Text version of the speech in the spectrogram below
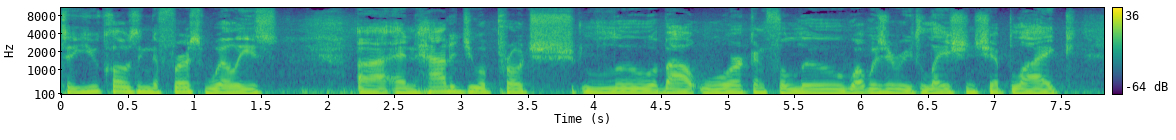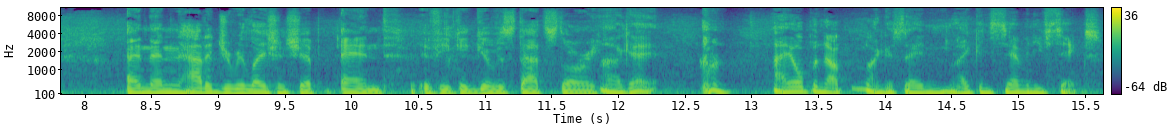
to you closing the first Willie's, uh, and how did you approach Lou about working for Lou? What was your relationship like? And then how did your relationship end? If you could give us that story. Okay. I opened up, like I said, like in 76.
